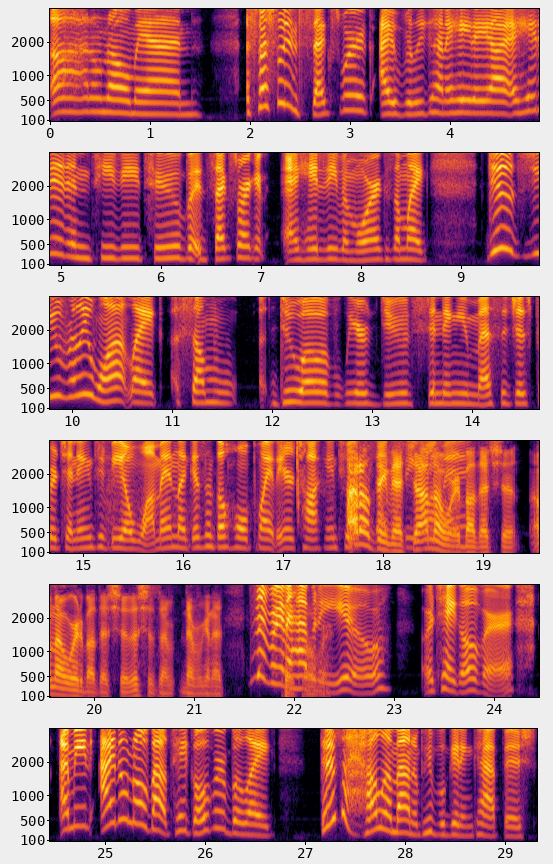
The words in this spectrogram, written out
uh, I don't know, man. Especially in sex work, I really kind of hate AI. I hate it in TV too, but in sex work, I hate it even more because I'm like, dudes, do you really want like some duo of weird dudes sending you messages pretending to be a woman? Like, isn't the whole point that you're talking to? I I don't think that shit. I'm not worried about that shit. I'm not worried about that shit. This shit's never, never gonna. It's never gonna happen to you or take over. I mean, I don't know about take over, but like, there's a hell amount of people getting catfished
